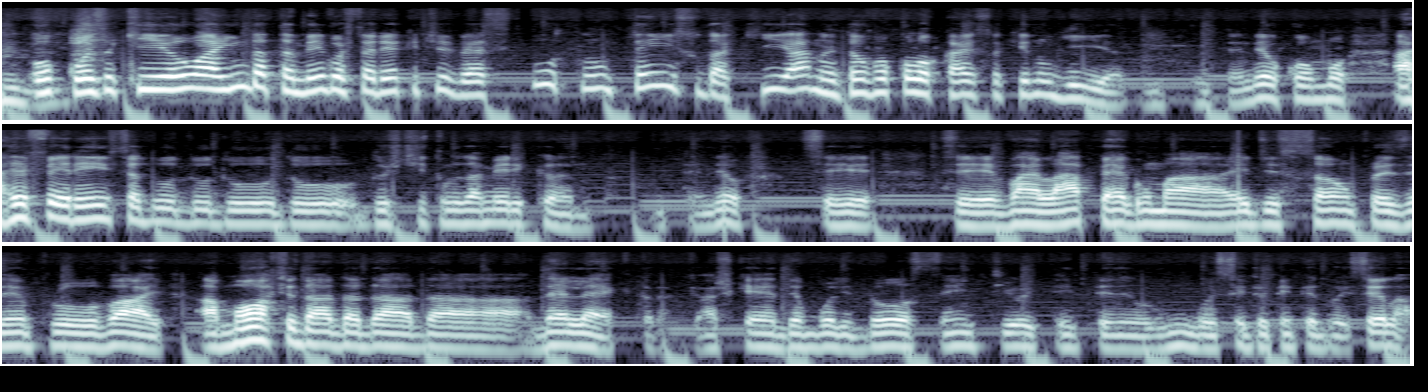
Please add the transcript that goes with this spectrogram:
Uhum. Ou coisa que eu ainda também gostaria que tivesse. Putz, não tem isso daqui, ah, não, então vou colocar isso aqui no guia, entendeu? Como a referência do, do, do, do dos títulos americanos, entendeu? Você você vai lá, pega uma edição, por exemplo, vai, A Morte da, da, da, da, da Electra, acho que é Demolidor 181 ou 182, sei lá.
